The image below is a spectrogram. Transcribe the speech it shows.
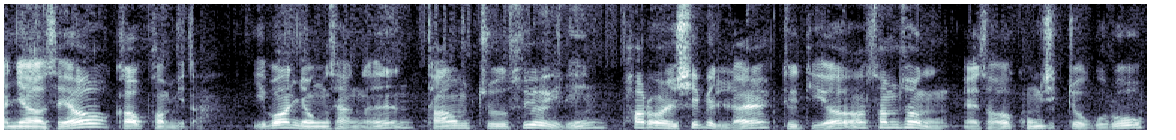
안녕하세요. 가오퍼입니다. 이번 영상은 다음주 수요일인 8월 10일날 드디어 삼성에서 공식적으로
